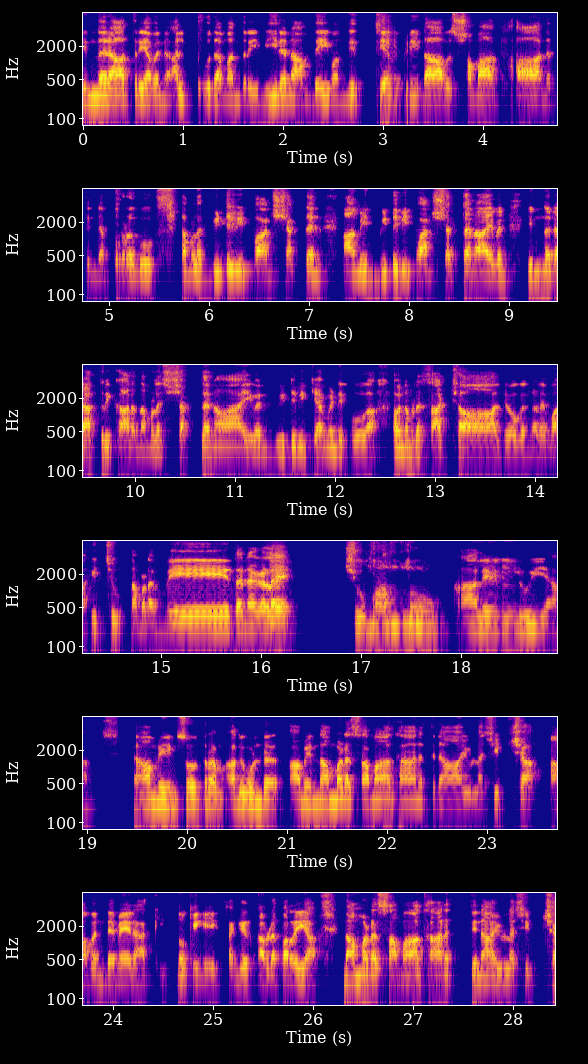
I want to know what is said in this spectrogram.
ഇന്ന് രാത്രി അവൻ അത്ഭുത മന്ത്രി വീരനാം ദൈവം നിത്യ പിതാവ് സമാധാനത്തിന്റെ പ്രഭു നമ്മളെ വിടുവിപ്പാൻ ശക്തൻ. ആമീൻ. വിടുവിപ്പാൻ ശക്തനായവൻ. ഇന്ന് രാത്രികാലം നമ്മളെ ശക്തനായവൻ വിടുവിക്കാൻ വേണ്ടി പോവുക. അവൻ നമ്മുടെ സാക്ഷാൽ രോഗങ്ങളെ വഹിച്ചു. നമ്മുടെ വേദനകളെ ചുമന്നു. ആലൂയ ആമീൻ. സ്വത്രം അതുകൊണ്ട് ആമീൻ നമ്മുടെ സമാധാനത്തിനായുള്ള ശിക്ഷ അവന്റെ മേലാക്കി. നോക്കിക്കേ സംഗീത അവിടെ പറയുക. നമ്മുടെ സമാധാനത്തിനായുള്ള ശിക്ഷ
